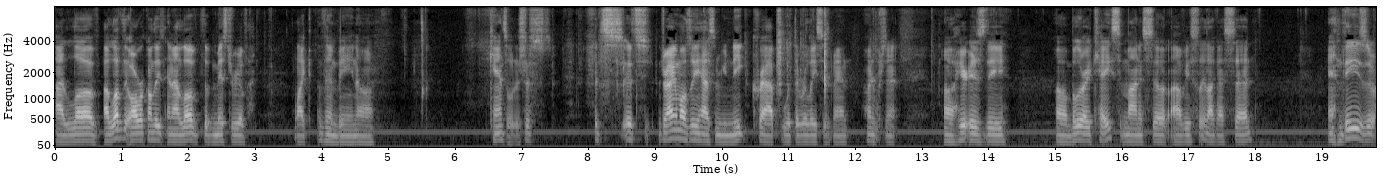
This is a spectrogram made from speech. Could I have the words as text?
I love I love the artwork on these, and I love the mystery of like them being uh, canceled. It's just it's it's Dragon Ball Z has some unique crap with the releases, man. Hundred uh, percent. Here is the uh, Blu-ray case. Mine is sealed, obviously, like I said. And these are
